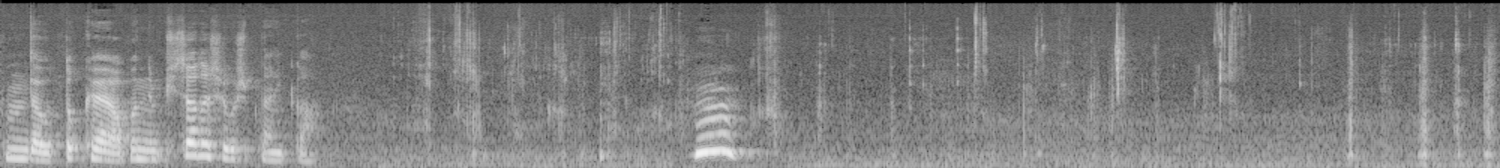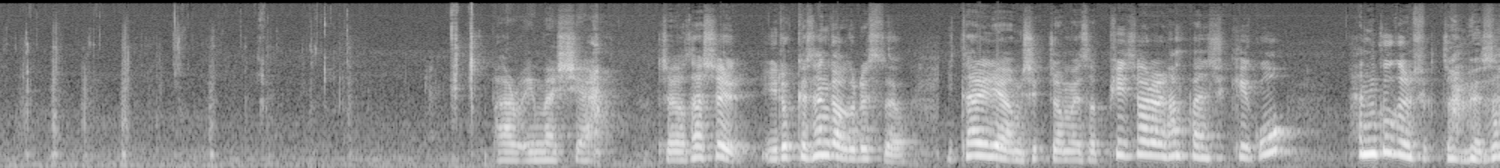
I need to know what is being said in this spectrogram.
근데 어떻게 아버님 피자 드시고 싶다니까. 음. 바로 이 맛이야. 제가 사실 이렇게 생각을 했어요. 이탈리아 음식점에서 피자를 한 판 시키고 한국 음식점에서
